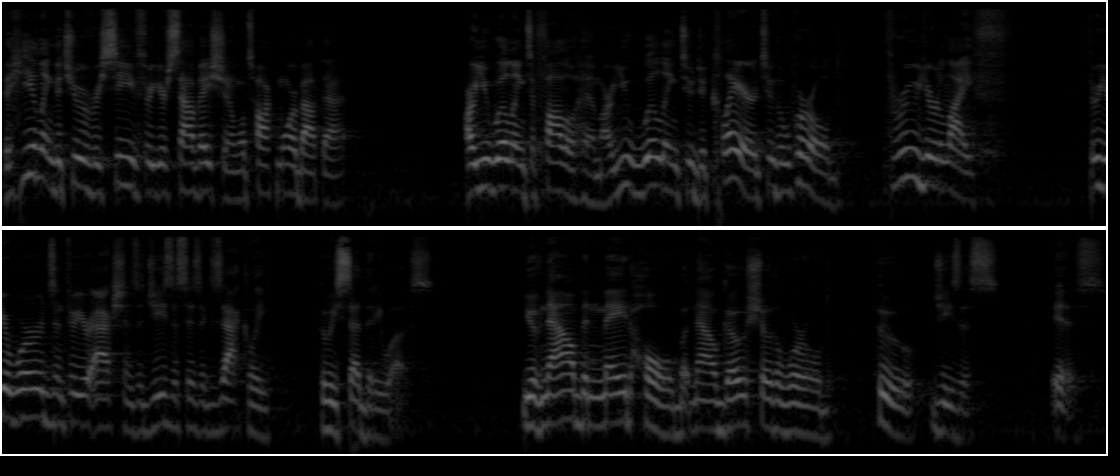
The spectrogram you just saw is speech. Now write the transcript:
The healing that you have received through your salvation, and we'll talk more about that. Are you willing to follow him? Are you willing to declare to the world through your life, through your words and through your actions, that Jesus is exactly who he said that he was? You have now been made whole, but now go show the world who Jesus is.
